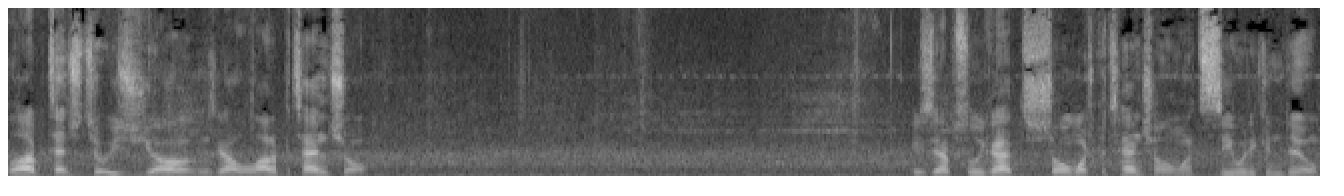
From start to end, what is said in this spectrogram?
A lot of potential too. He's young. He's got a lot of potential. He's absolutely got so much potential, let's see what he can do.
